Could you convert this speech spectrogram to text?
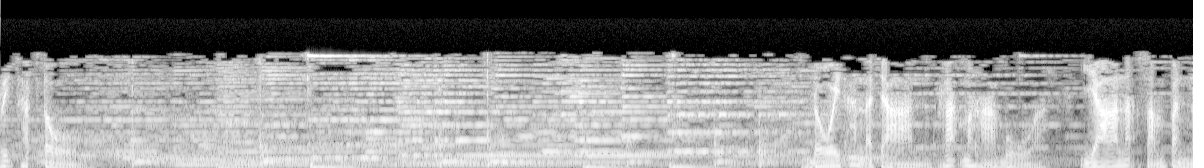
ริทัตโตโดยท่านอาจารย์พระมหาบัวยานสัมปันโน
